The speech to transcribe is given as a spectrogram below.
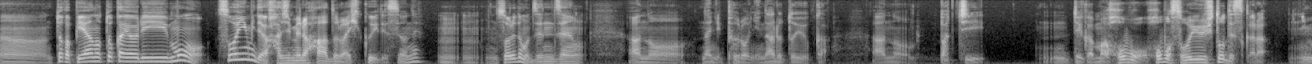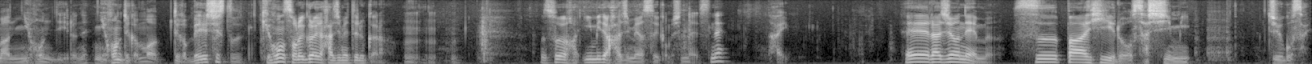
うん、とかピアノとかよりもそういう意味では始めるハードルは低いですよね。うんうん、それでも全然あの何プロになるというかあのバッチリ。っていうかまあほぼほぼそういう人ですから。今日本でいるね。日本っていうかまあっていうかベーシスト基本それぐらいで始めてるから、うんうんうん、そういう意味では始めやすいかもしれないですね。はい。えーラジオネームスーパーヒーロー刺身。15歳。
